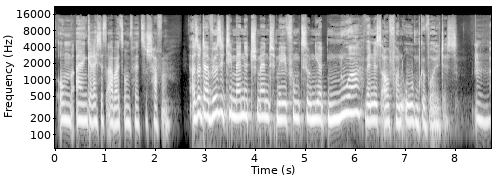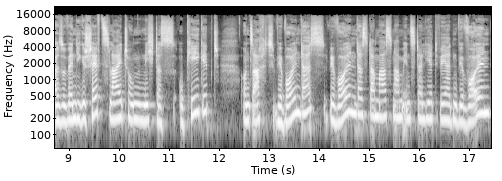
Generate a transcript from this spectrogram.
um ein gerechtes Arbeitsumfeld zu schaffen? Also Diversity Management funktioniert nur, wenn es auch von oben gewollt ist. Mhm. Also wenn die Geschäftsleitung nicht das Okay gibt und sagt, wir wollen das, wir wollen, dass da Maßnahmen installiert werden, wir wollen,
